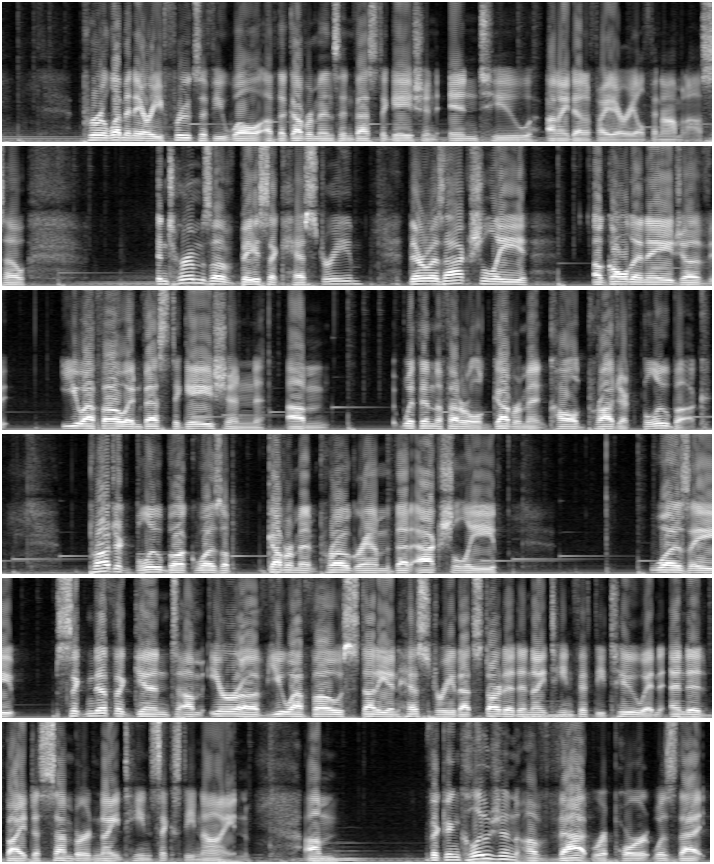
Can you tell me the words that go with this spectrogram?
preliminary fruits, if you will, of the government's investigation into unidentified aerial phenomena. So, in terms of basic history, there was actually a golden age of UFO investigation um, within the federal government called Project Blue Book. Project Blue Book was a government program that actually was a significant um, era of UFO study in history that started in 1952 and ended by December 1969. Um, the conclusion of that report was that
